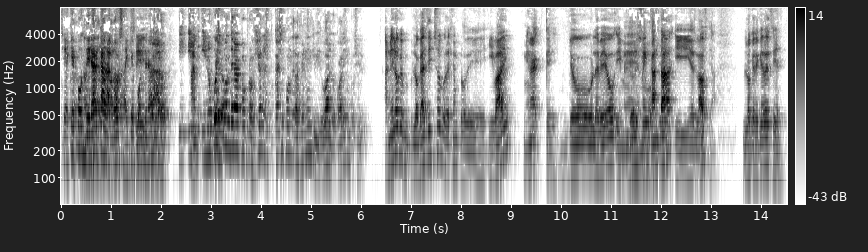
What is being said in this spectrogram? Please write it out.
Sí, hay que ponderar cada palabra. cosa, hay que Sí, ponderarlo. Claro, y, y- Ah, y no puedes pero- ponderar por profesiones, casi ponderación individual, lo cual es imposible. A mí lo que, lo que has dicho, por ejemplo, de Ibai, mira que yo le veo y me, me sigo, encanta y es la hostia. Lo que te quiero decir,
